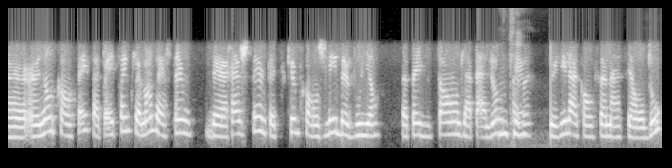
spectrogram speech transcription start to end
Euh, un autre conseil, ça peut être simplement d'acheter un- de rajouter un petit cube congelé de bouillon. Ça peut être du thon, de la palourde, OK. ça va stimuler la consommation d'eau,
